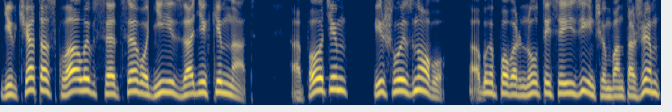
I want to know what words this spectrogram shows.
дівчата склали все це в одній із задніх кімнат, а потім пішли знову, аби повернутися із іншим вантажем,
